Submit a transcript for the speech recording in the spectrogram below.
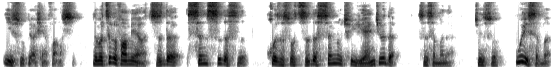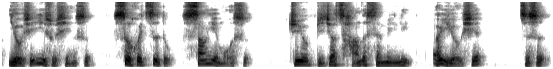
艺术表现方式。那么，这个方面啊，值得深思的是，或者说值得深入去研究的是什么呢？就是说，为什么有些艺术形式？社会制度、商业模式具有比较长的生命力，而有些只是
